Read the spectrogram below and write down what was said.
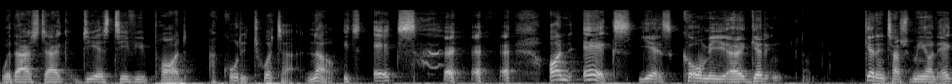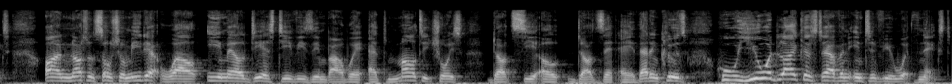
with hashtag DSTV Pod. I called it Twitter. No, it's X. on X, yes, call me. Uh, getting get in touch with me on X. On not on social media, well, email dstvzimbabwe at multichoice.co.za. That includes who you would like us to have an interview with next.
